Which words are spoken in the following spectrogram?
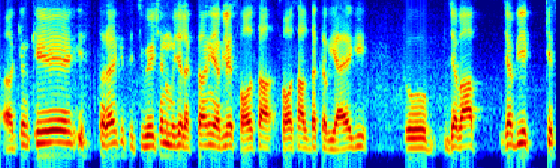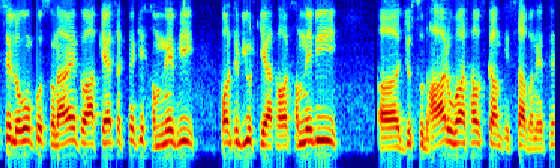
क्योंकि इस तरह की सिचुएशन मुझे लगता नहीं अगले सौ साल सौ साल तक कभी आएगी। तो जब आप जब ये किस्से लोगों को सुनाएँ तो आप कह सकते हैं कि हमने भी कंट्रीब्यूट किया था और हमने भी जो सुधार हुआ था उसका हम हिस्सा बने थे।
